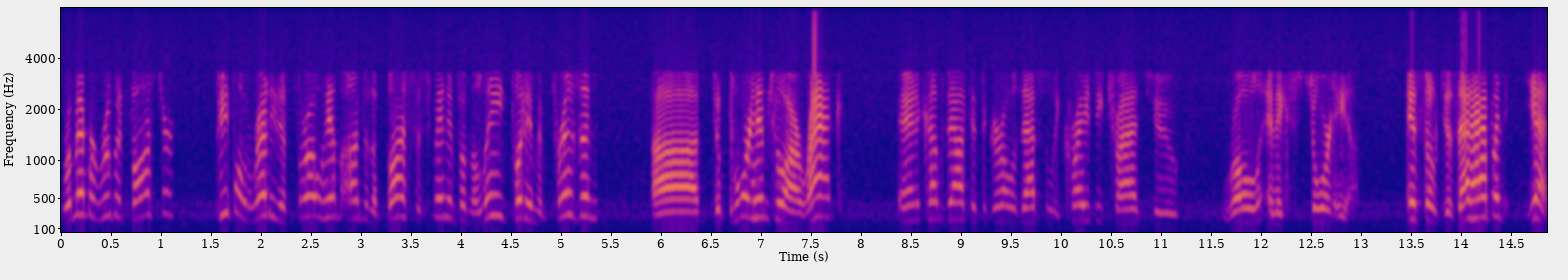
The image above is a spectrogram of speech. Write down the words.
remember Reuben Foster? People ready to throw him under the bus, suspend him from the league, put him in prison, uh, deport him to Iraq. And it comes out that the girl was absolutely crazy, trying to roll and extort him. And so, does that happen? Yes,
